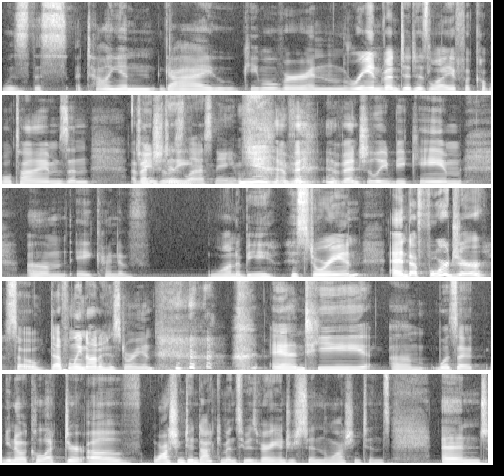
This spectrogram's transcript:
was this Italian guy who came over and reinvented his life a couple times, and Changed eventually, his last name. yeah, even. ev- eventually became um, a kind of wannabe historian and a forger. So definitely not a historian. and he um, was a you know a collector of Washington documents. He was very interested in the Washingtons, and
